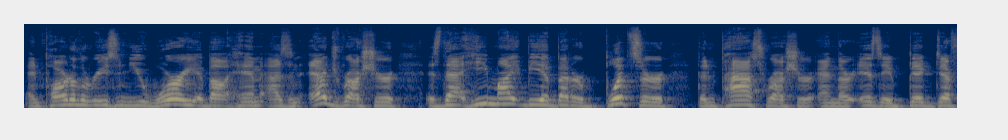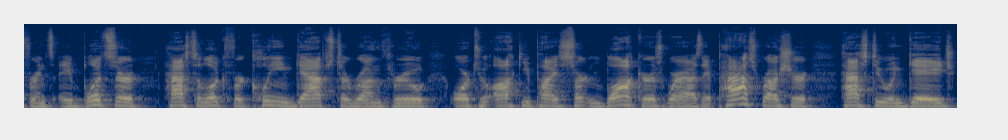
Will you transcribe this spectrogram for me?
And part of the reason you worry about him as an edge rusher is that he might be a better blitzer than pass rusher. And there is a big difference. A blitzer has to look for clean gaps to run through or to occupy certain blockers, whereas a pass rusher has to engage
